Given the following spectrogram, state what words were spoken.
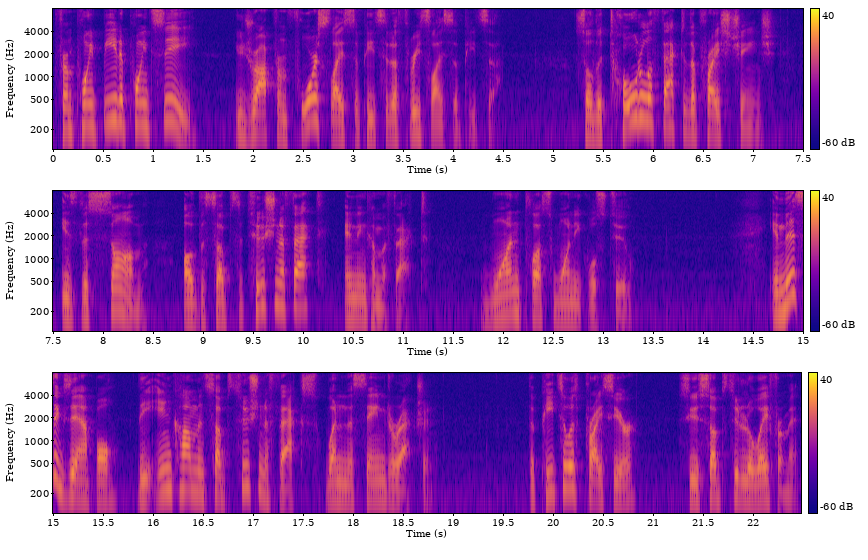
From point B to point C, you drop from four slices of pizza to three slices of pizza. So the total effect of the price change is the sum of the substitution effect and income effect. 1 plus 1 equals 2. In this example, the income and substitution effects went in the same direction. The pizza was pricier, so you substituted away from it.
